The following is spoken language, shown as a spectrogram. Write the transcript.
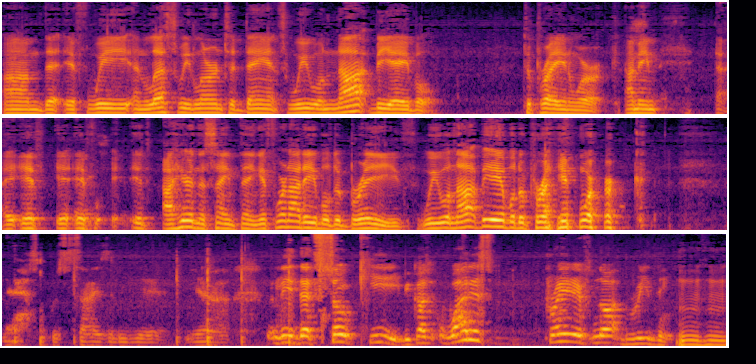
um, that if we unless we learn to dance we will not be able to pray and work. I mean if if, if, if i hear the same thing. If we're not able to breathe we will not be able to pray and work. Yes, precisely. Yeah, yeah. Lee, that's so key because what is prayer if not breathing? mm-hmm.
